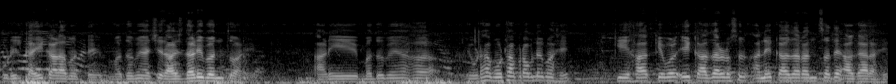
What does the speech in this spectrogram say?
पुढील काही काळामध्ये मधुमेहाची राजधानी बनतो आहे. आणि मधुमेह हा एवढा मोठा प्रॉब्लेम आहे की हा केवळ एक आजार नसून अनेक आजारांचा ते आगार आहे.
